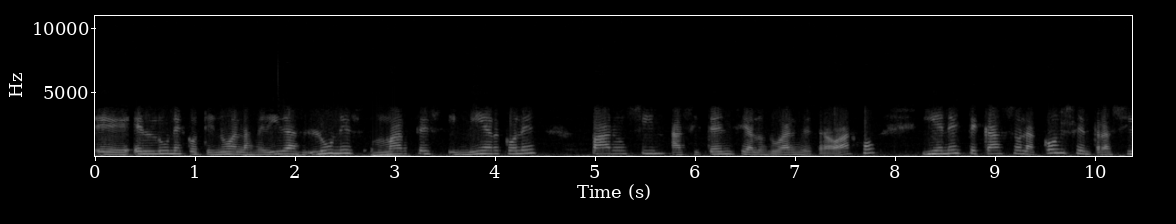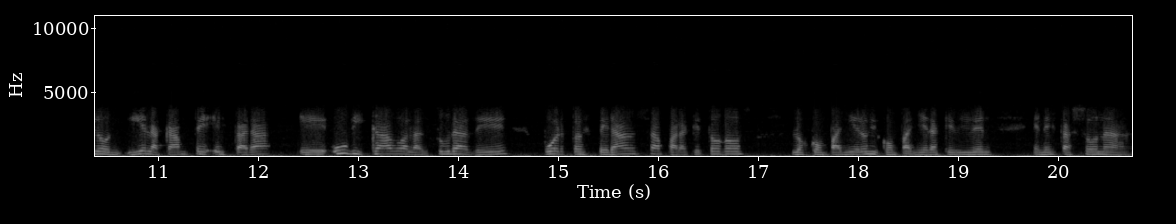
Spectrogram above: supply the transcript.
eh, el lunes continúan las medidas, lunes, martes y miércoles, paro sin asistencia a los lugares de trabajo. Y en este caso la concentración y el acampe estará eh, ubicado a la altura de Puerto Esperanza para que todos los compañeros y compañeras que viven en esta zona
